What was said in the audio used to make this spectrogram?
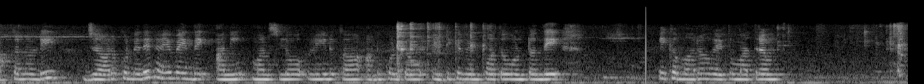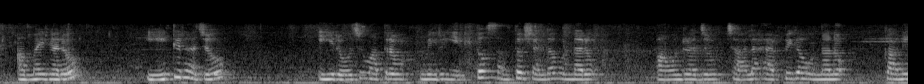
అక్కడి నుండి జారుకున్నదే నయమైంది అని మనసులో రేణుక అనుకుంటూ ఇంటికి వెళ్ళిపోతూ ఉంటుంది. ఇక మరోవైపు మాత్రం అమ్మాయి గారు ఏంటి రాజు? ఈరోజు మాత్రం మీరు ఎంతో సంతోషంగా ఉన్నారు. అవును రాజు చాలా హ్యాపీగా ఉన్నాను. కానీ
